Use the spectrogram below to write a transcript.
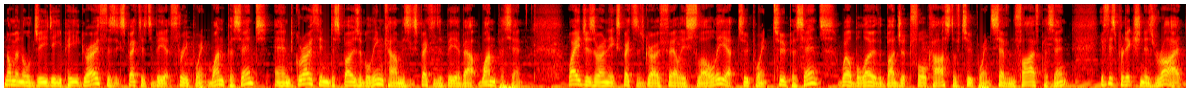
Nominal GDP growth is expected to be at 3.1%, and growth in disposable income is expected to be about 1%. Wages are only expected to grow fairly slowly at 2.2%, well below the budget forecast of 2.75%. If this prediction is right,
